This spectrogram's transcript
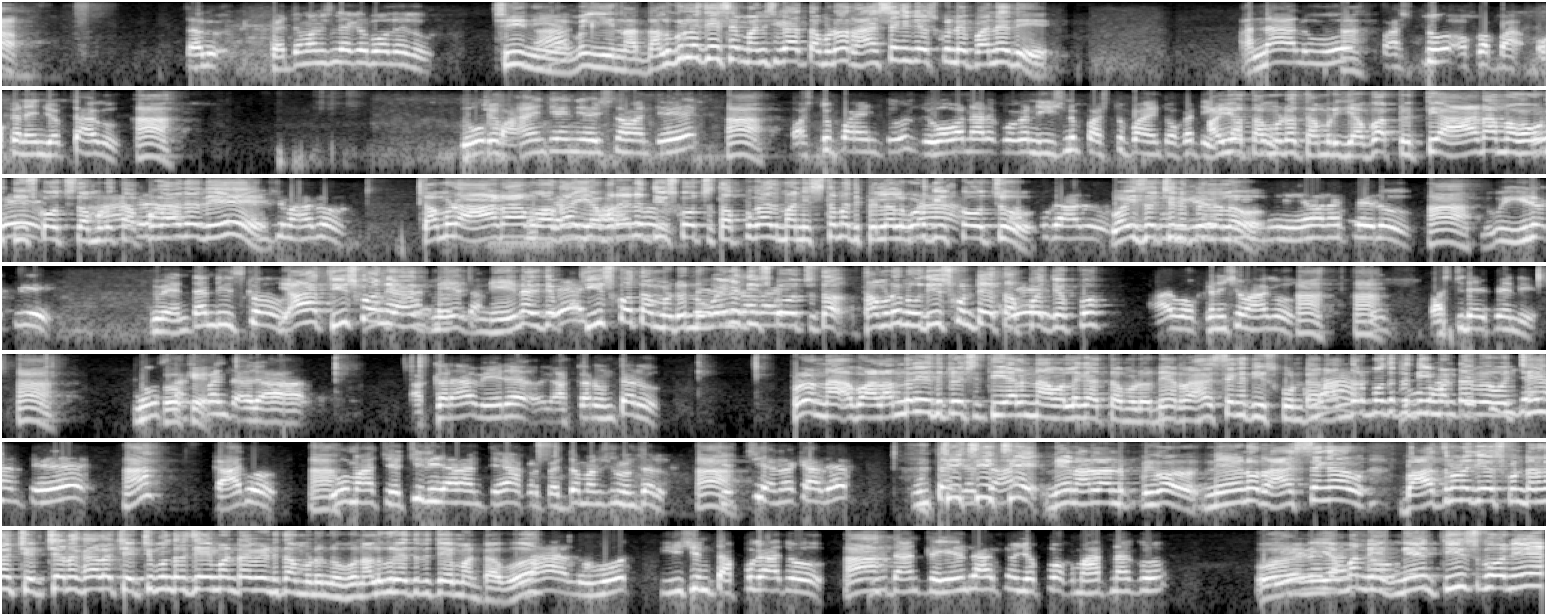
పెద్ద మనుషుల దగ్గర పోలేదు ఈ నలుగురిలో చేసే మనిషి కాదు తమ్ముడు రహస్యంగా చేసుకునే పని అది అన్నా నువ్వు. ఫస్ట్ ఒక ఒక నేను చెప్తా నువ్వు. పాయింట్ ఏం చేసినావంటే ఆ. ఫస్ట్ పాయింట్ యువనరకు ఒక తీసిన ఫస్ట్ పాయింట్ ఒకటి అయ్యో. తమ్ముడు తమ్ముడు ఎవ ప్రతి ఆడ మగ తీసుకోవచ్చు తమ్ముడు. తప్పు కాదు అది. తమ్ముడు ఆడ మగ ఎవరైనా. తీసుకోవచ్చు. తప్పు కాదు మన ఇష్టం అది పిల్లలు కూడా తీసుకోవచ్చు. వయసు వచ్చిన పిల్లలు. నువ్వు ఈడొచ్చి నువ్వు ఎంత తీసుకో. నేను అది చెప్పు తీసుకో తమ్ముడు నువ్వైనా తీసుకోవచ్చు. తమ్ముడు నువ్వు తీసుకుంటే తప్ప. చెప్పు. ఆగు ఒక్క నిమిషం ఆగు. ఫస్ట్ ఇది అయిపోయింది. నువ్వు. సర్పంచ్ అక్కడ వేరే అక్కడ ఉంటారు. ఇప్పుడు నా వాళ్ళందరూ ఎదుటి వచ్చి తీయాలని నా వల్ల కాదు తమ్ముడు. నేను రహస్యంగా తీసుకుంటాను. అందరి ముందట చర్చి వచ్చి? కాదు. నువ్వు మా చర్చి తీయాలంటే అక్కడ పెద్ద మనుషులు ఉంటారు. చర్చి వెనకాలే చి చి నేను అలాంటి ఇగో నేను రహస్యంగా బాత్రూంలో చేసుకుంటాను కానీ చర్చి వెనకాల చర్చి ముందర చేయమంటావు ఏంటి తమ్ముడు నువ్వు? నలుగురు ఎదురు చేయమంటావు? నువ్వు తీసిన తప్పు కాదు. దాంట్లో ఏం రాసినావు చెప్పు ఒక మాట నాకు? నేను తీసుకొని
